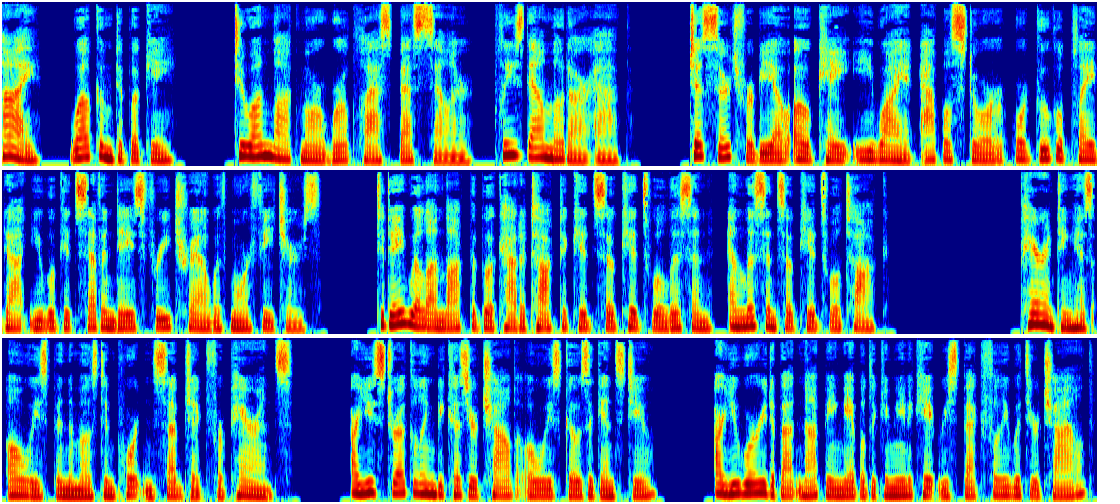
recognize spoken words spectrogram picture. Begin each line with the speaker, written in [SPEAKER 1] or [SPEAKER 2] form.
[SPEAKER 1] Hi, welcome to Bookey. To unlock more world class bestseller, please download our app. Just search for B O O K E Y at Apple Store or Google Play. You will get 7 days free trial with more features. Today we'll unlock the book How to Talk to Kids So Kids Will Listen, and Listen So Kids Will Talk. Parenting has always been the most important subject for parents. Are you struggling because your child always goes against you? Are you worried about not being able to communicate respectfully with your child?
